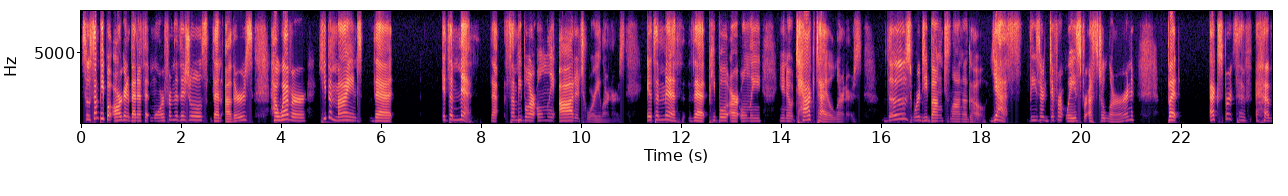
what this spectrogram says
so some people are going to benefit more from the visuals than others. However, keep in mind that it's a myth that some people are only auditory learners. It's a myth that people are only, you know, tactile learners. Those were debunked long ago. Yes, these are different ways for us to learn, but experts have have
